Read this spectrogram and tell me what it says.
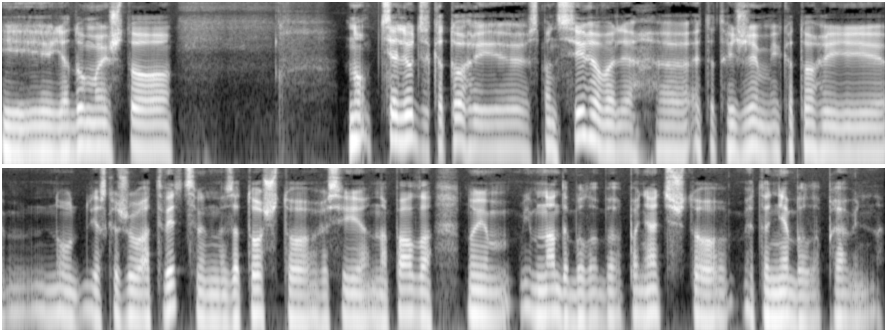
И я думаю, что ну, те люди, которые спонсировали э, этот режим и которые, ну, я скажу, ответственны за то, что Россия напала, ну, им, им надо было бы понять, что это не было правильно.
